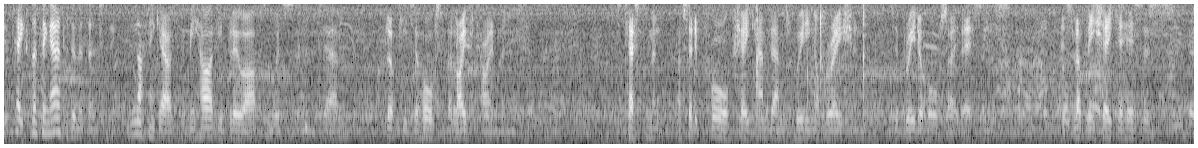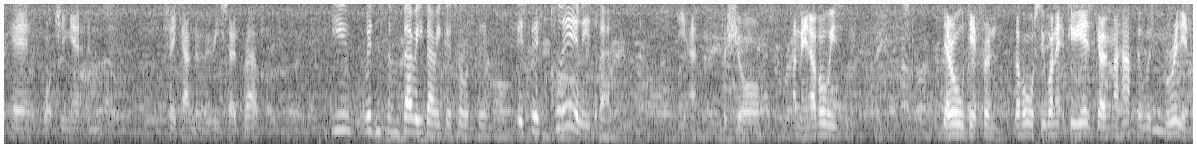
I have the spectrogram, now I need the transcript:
It takes nothing out of him essentially. Nothing out of him. He hardly blew afterwards, and um, look, he's a horse of a lifetime, and it's testament. I've said it before. Sheikh Hamdan's breeding operation to breed a horse like this, and it's, it's lovely. Sheikha Hissa's here watching it, and Sheikh Hamdan would be so proud. You've ridden some very, very good horses. Is this clearly the best? Yeah, for sure. I mean, I've always. They're all different. The horse who won it a few years ago, Mohaather, was brilliant.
